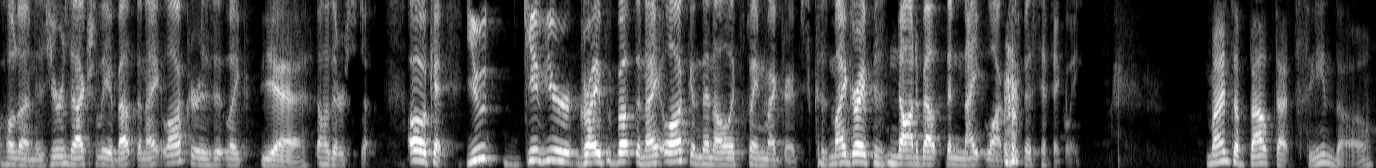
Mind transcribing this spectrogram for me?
hold on. Is yours actually about the nightlock, or is it like Yeah. other stuff? Oh, okay. You give your gripe about the nightlock, and then I'll explain my gripes. Because my gripe is not about the nightlock specifically. Mine's about that scene though.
